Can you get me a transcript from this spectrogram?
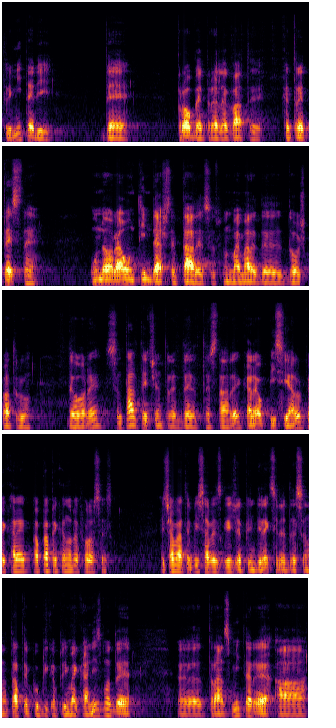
trimiterii de probe prelevate către teste, uneori au un timp de așteptare, să spun, mai mare de 24 de ore, sunt alte centre de testare care au PCR-uri pe care aproape că nu le folosesc. Deci va trebui să aveți grijă prin direcțiile de sănătate publică, prin mecanismul de uh, transmitere a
